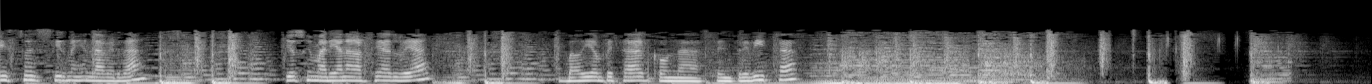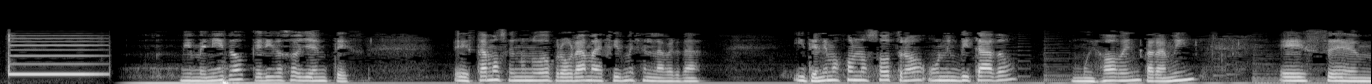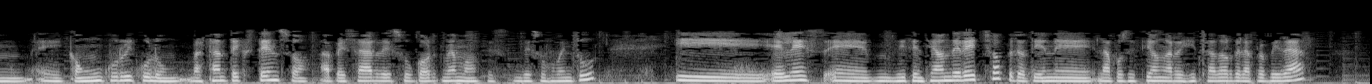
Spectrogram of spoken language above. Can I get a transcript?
Esto es Firmes en la Verdad. Yo soy Mariana García Alvear. Voy a empezar con las entrevistas. Bienvenidos, queridos oyentes. Estamos en un nuevo programa de Firmes en la Verdad. Y tenemos con nosotros un invitado muy joven para mí, es em, eh, con un currículum bastante extenso a pesar de su vamos, de, su juventud. Y él es eh, licenciado en derecho pero tiene la posición a registrador de la propiedad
